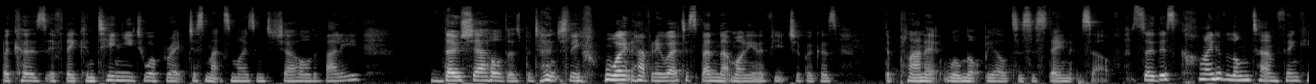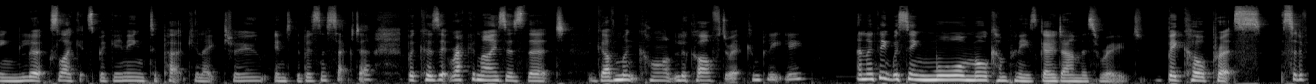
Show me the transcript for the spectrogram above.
Because if they continue to operate just maximizing to shareholder value, those shareholders potentially won't have anywhere to spend that money in the future because the planet will not be able to sustain itself. So, this kind of long term thinking looks like it's beginning to percolate through into the business sector because it recognizes that government can't look after it completely. And I think we're seeing more and more companies go down this route. Big corporates, sort of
